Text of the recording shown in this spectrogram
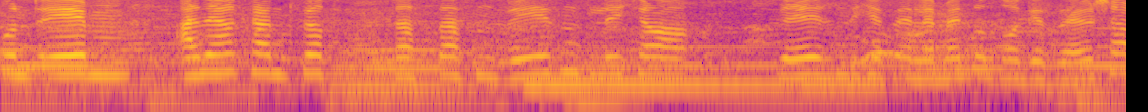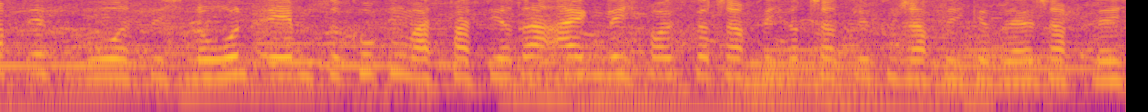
und eben anerkannt wird, dass das ein wesentlicher wesentliches Element unserer Gesellschaft ist, wo es sich lohnt, eben zu gucken, was passiert da eigentlich volkswirtschaftlich, wirtschaftswissenschaftlich, gesellschaftlich,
